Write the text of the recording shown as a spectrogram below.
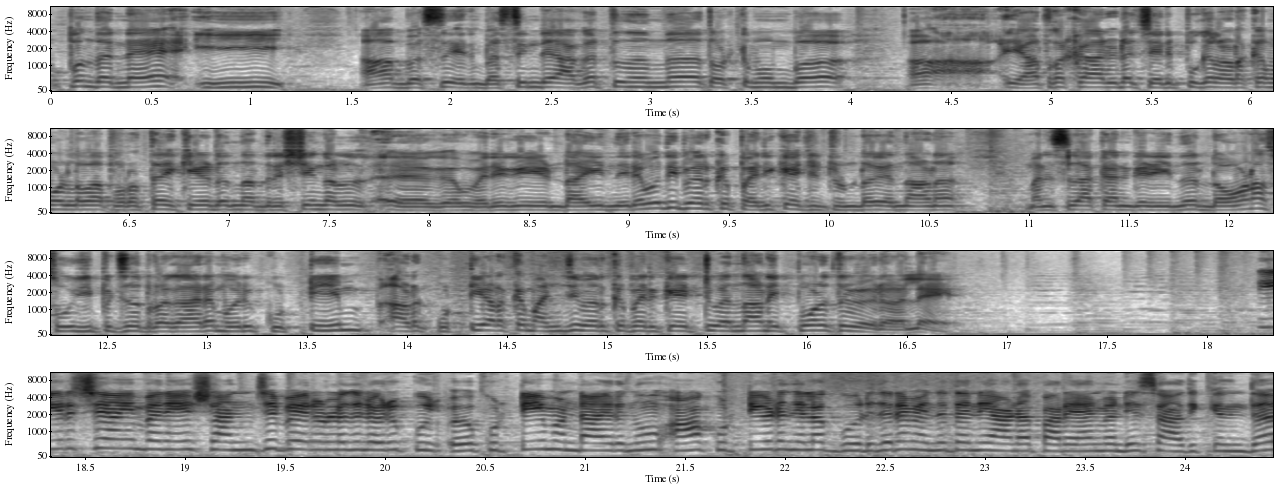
ഒപ്പം തന്നെ ഈ ആ ബസ് ബസ്സിന്റെ അകത്ത് നിന്ന് തൊട്ട് മുമ്പ് യാത്രക്കാരുടെ ചെരുപ്പുകൾ അടക്കമുള്ളവ പുറത്തേക്ക് ഇടുന്ന ദൃശ്യങ്ങൾ വരികയുണ്ടായി. നിരവധി പേർക്ക് പരിക്കേറ്റിട്ടുണ്ട് എന്നാണ് മനസ്സിലാക്കാൻ കഴിയുന്നത്. ഡോണ സൂചിപ്പിച്ചത് പ്രകാരം ഒരു കുട്ടിയും കുട്ടിയടക്കം അഞ്ച് പേർക്ക് പരിക്കേറ്റു എന്നാണ് ഇപ്പോഴത്തെ വിവരം അല്ലേ? തീർച്ചയായും ബനേഷ് അഞ്ച് പേരുള്ളതിൽ ഒരു കുട്ടിയും ഉണ്ടായിരുന്നു ആ കുട്ടിയുടെ നില ഗുരുതരം എന്ന് തന്നെയാണ് പറയാൻ വേണ്ടി സാധിക്കുന്നത്.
